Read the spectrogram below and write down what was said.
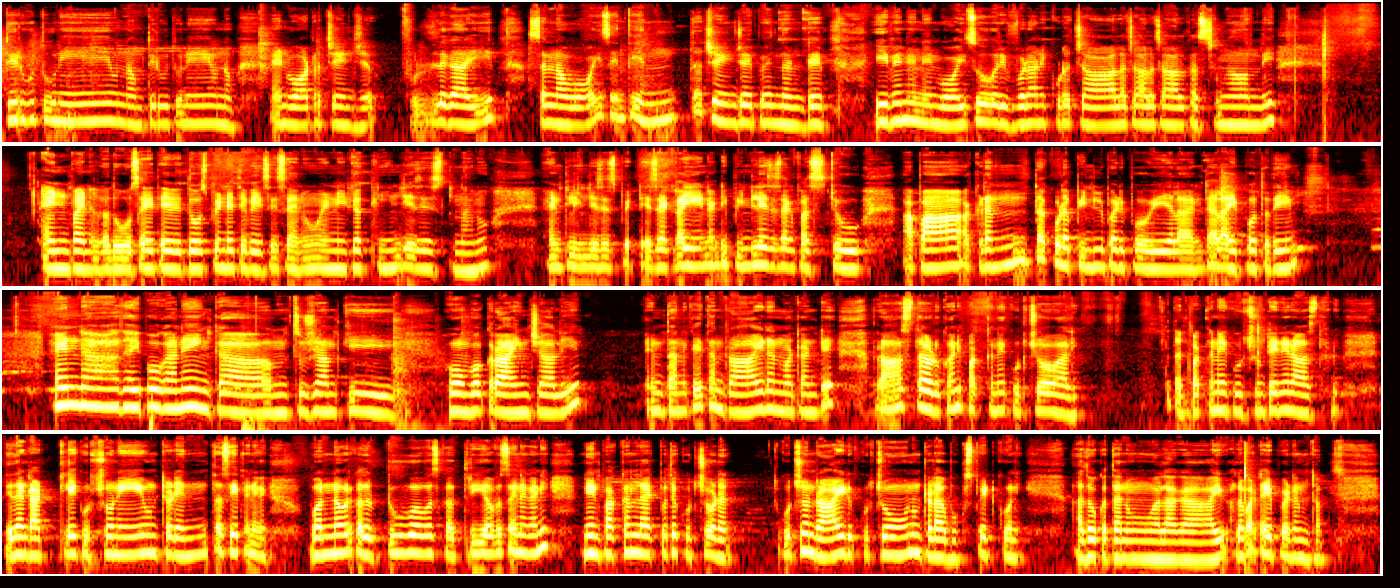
తిరుగుతూనే ఉన్నాం తిరుగుతూనే ఉన్నాం. అండ్ వాటర్ చేంజ్ ఫుల్గా అయ్యి. అసలు నా వాయిస్ అయితే ఎంత చేంజ్ అయిపోయిందంటే ఈవెన్ నేను వాయిస్ ఓవర్ ఇవ్వడానికి కూడా చాలా చాలా చాలా కష్టంగా ఉంది. అండ్ ఫైనల్గా దోశ అయితే దోశ పిండి అయితే వేసేసాను. అండ్ నీట్గా క్లీన్ చేసేస్తున్నాను. అండ్ క్లీన్ చేసేసి పెట్టేశాక ఏంటంటే పిండిలు వేసేసాక ఫస్ట్ ఆ పా అక్కడంతా కూడా పిండిలు పడిపోయి ఎలా అంటే అలా అయిపోతుంది. అండ్ అది అయిపోగానే ఇంకా సుశాంత్కి హోంవర్క్ రాయించాలి. తనకై తను రాయడు అనమాట అంటే రాస్తాడు కానీ పక్కనే కూర్చోవాలి. తను పక్కనే కూర్చుంటేనే రాస్తాడు. లేదంటే అట్లే కూర్చొనే ఉంటాడు. ఎంతసేపు అయినా కానీ వన్ అవర్ కాదు టూ అవర్స్ కాదు త్రీ అవర్స్ అయినా కానీ నేను పక్కన లేకపోతే కూర్చోడాను. కూర్చొని రాయడు కూర్చొని ఉంటాడు ఆ బుక్స్ పెట్టుకొని. అదొక తను అలాగా అలవాటు అయిపోయాడంట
